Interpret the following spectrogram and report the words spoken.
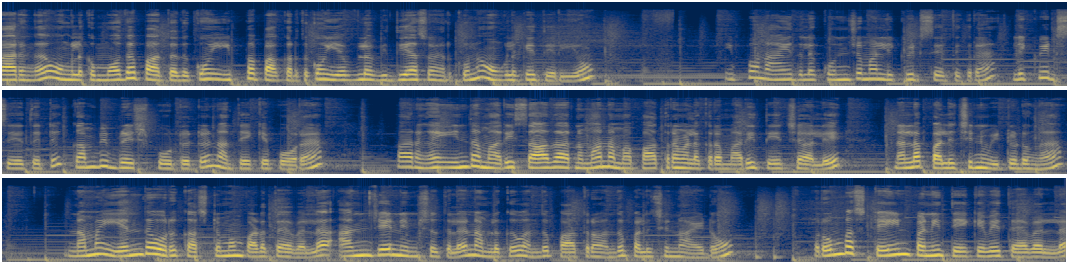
பாருங்கள் உங்களுக்கு மொதல் பார்த்ததுக்கும் இப்போ பார்க்குறதுக்கும் எவ்வளோ வித்தியாசம் இருக்குன்னு உங்களுக்கே தெரியும். இப்போ நான் இதில் கொஞ்சமாக லிக்விட் சேர்த்துக்கிறேன். லிக்விட் சேர்த்துட்டு கம்பி ப்ரஷ் போட்டுட்டு நான் தேய்க்க போகிறேன் பாருங்கள் இந்த மாதிரி சாதாரணமாக நம்ம பாத்திரம் விளக்குற மாதிரி தேய்ச்சாலே நல்லா பளிச்சுன்னு விட்டுடுங்க. நம்ம எந்த ஒரு கஷ்டமும் பட தேவையில்ல. அஞ்சே நிமிஷத்தில் நம்மளுக்கு வந்து பாத்திரம் வந்து பளிச்சுன்னு ஆகிடும் ரொம்ப ஸ்டெயின் பண்ணி தேய்க்கவே தேவையில்ல.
